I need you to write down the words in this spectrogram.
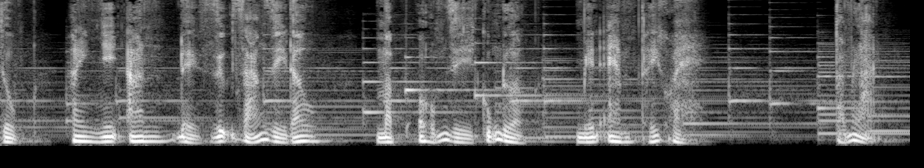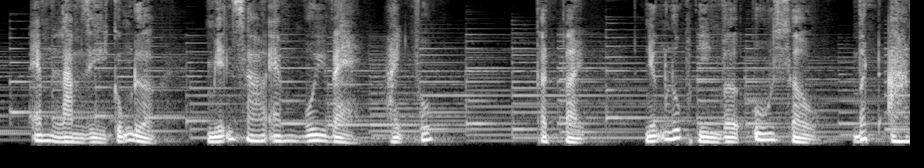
dục hay nhịn ăn để giữ dáng gì đâu, mập ốm gì cũng được miễn em thấy khỏe. Tóm lại, em làm gì cũng được, miễn sao em vui vẻ, hạnh phúc. Thật vậy, những lúc nhìn vợ u sầu, bất an,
